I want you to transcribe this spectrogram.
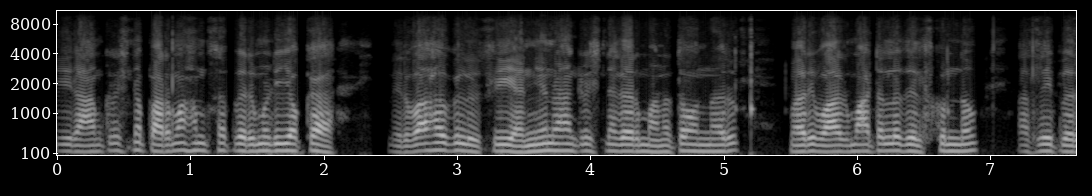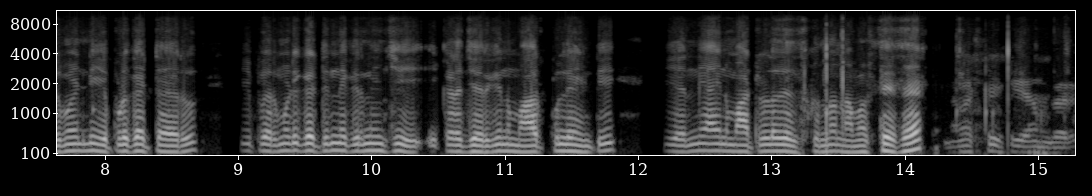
ఈ రామకృష్ణ పరమహంస పిరమిడ్ యొక్క నిర్వాహకులు శ్రీ అన్యన్ రామకృష్ణ గారు మనతో ఉన్నారు. మరి వారి మాటల్లో తెలుసుకుందాం. అసలు ఈ పిరమిడ్ని ఎప్పుడు కట్టారు? ఈ పిరమిడ్ కట్టిన దగ్గర నుంచి ఇక్కడ జరిగిన మార్పులు ఏంటి ఇవన్నీ ఆయన మాటల్లో తెలుసుకుందాం. నమస్తే సార్. నమస్తే శ్రీరామ్ గారు.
